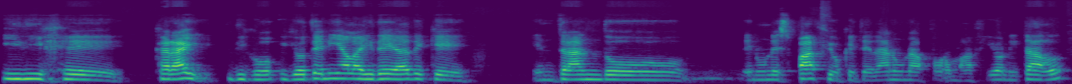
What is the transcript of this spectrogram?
y dije, caray, digo, yo tenía la idea de que entrando en un espacio que te dan una formación y tal,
